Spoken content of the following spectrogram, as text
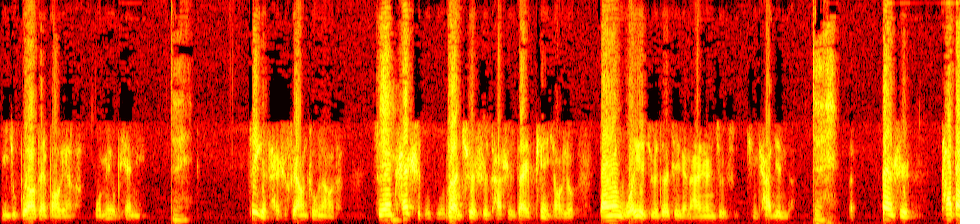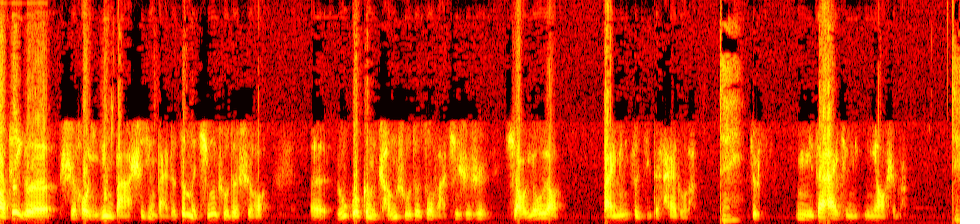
你就不要再抱怨了，我没有骗你，对，这个才是非常重要的。虽然开始的阶段确实他是在骗小优，当然我也觉得这个男人就是挺差劲的，对，但是他到这个时候已经把事情摆得这么清楚的时候，呃，如果更成熟的做法其实是小优要摆明自己的态度了，对，就是你在爱情里你要什么。对，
